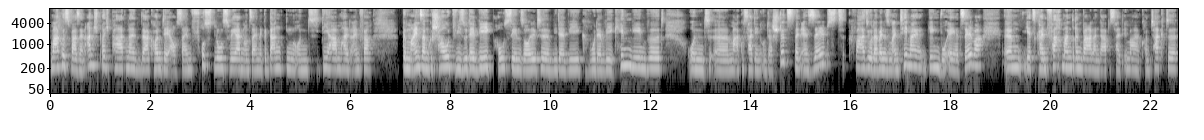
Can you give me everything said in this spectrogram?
Markus war sein Ansprechpartner, da konnte er auch seinen Frust loswerden und seine Gedanken und die haben halt einfach gemeinsam geschaut, wie so der Weg aussehen sollte, wie der Weg, wo der Weg hingehen wird. Und äh, Markus hat ihn unterstützt, wenn er selbst quasi oder wenn es um ein Thema ging, wo er jetzt selber ähm, jetzt kein Fachmann drin war, dann gab es halt immer Kontakte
